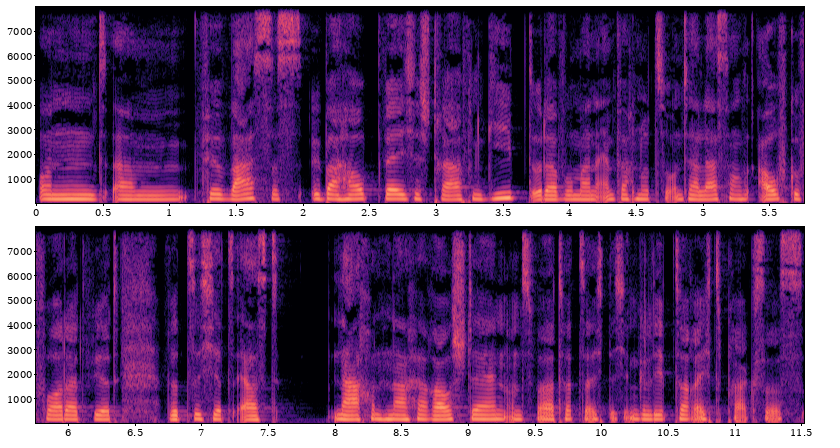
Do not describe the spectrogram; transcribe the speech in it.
und ähm, für was es überhaupt welche Strafen gibt oder wo man einfach nur zur Unterlassung aufgefordert wird, wird sich jetzt erst nach und nach herausstellen, und zwar tatsächlich in gelebter Rechtspraxis,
